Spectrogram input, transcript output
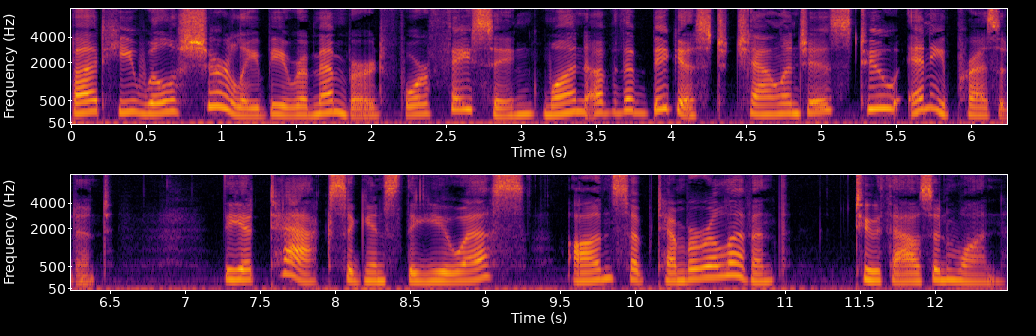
But he will surely be remembered for facing one of the biggest challenges to any president the attacks against the U.S. on September 11, 2001.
